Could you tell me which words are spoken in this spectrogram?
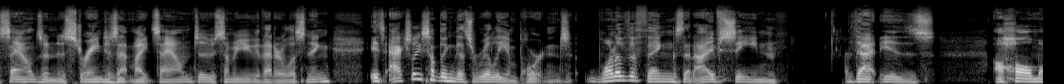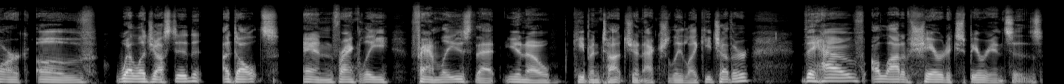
sounds and as strange as that might sound to some of you that are listening, it's actually something that's really important. One of the things that I've seen that is a hallmark of well-adjusted adults and frankly families that, you know, keep in touch and actually like each other, they have a lot of shared experiences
